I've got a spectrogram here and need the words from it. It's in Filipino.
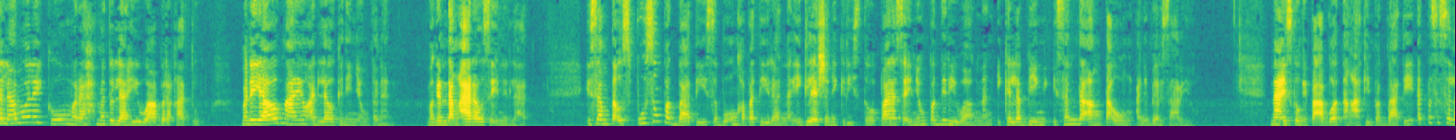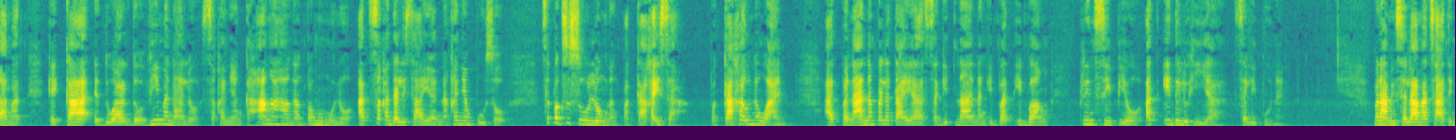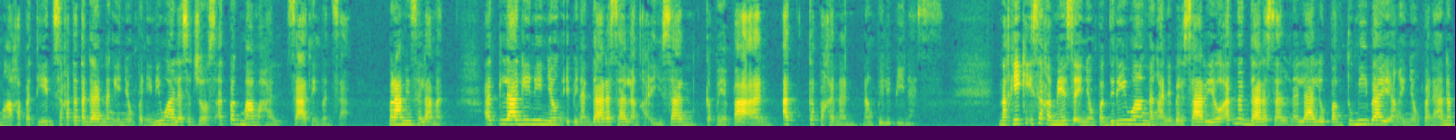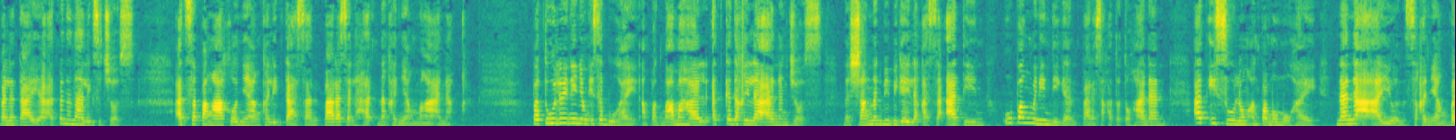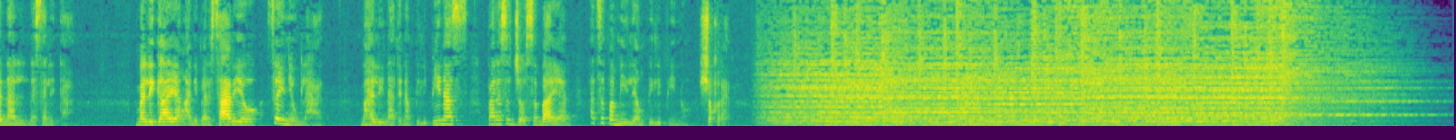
Assalamualaikum warahmatullahi wabarakatuh. Madayawag maayong adlaw kaninyong tanan. Magandang araw sa inyo lahat. Isang taus-pusong pagbati sa buong kapatiran ng Iglesia ni Cristo para sa inyong pagdiriwang ng ikalabing isandaang taong anibersaryo. Nais kong ipaabot ang aking pagbati at pasasalamat kay Ka Eduardo V. Manalo sa kanyang kahangahangang pamumuno at sa kadalisayan ng kanyang puso sa pagsusulong ng pagkakaisa, pagkakaunawaan at pananampalataya sa gitna ng iba't ibang prinsipyo at ideolohiya sa lipunan. Maraming salamat sa ating mga kapatid sa katatagan ng inyong paniniwala sa Diyos at pagmamahal sa ating bansa. Maraming salamat at lagi ninyong ipinagdarasal ang kaayusan, kapayapaan at kapakanan ng Pilipinas. Nakikiisa kami sa inyong pagdiriwang ng anibersaryo at nagdarasal na lalo pang tumibay ang inyong pananampalataya at pananalig sa Diyos at sa pangako niyang kaligtasan para sa lahat ng kanyang mga anak. Patuloy ninyong isabuhay ang pagmamahal at kadakilaan ng Diyos na siyang nagbibigay lakas sa atin upang manindigan para sa katotohanan at isulong ang pamumuhay na naaayon sa kanyang banal na salita. Maligayang anibersaryo sa inyong lahat. Mahalin natin ang Pilipinas para sa Diyos sa bayan at sa pamilyang Pilipino. Syukran.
